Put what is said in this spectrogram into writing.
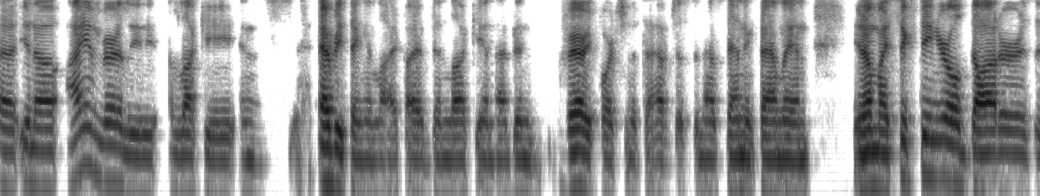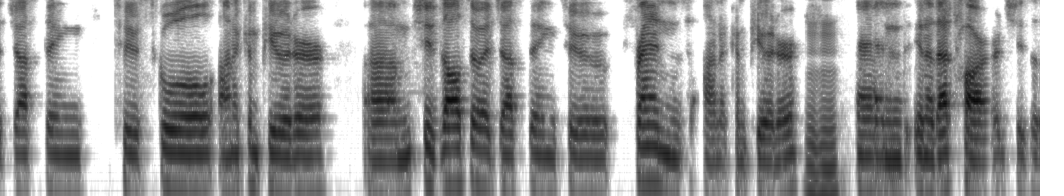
uh, you know, I am very lucky in everything in life. I have been lucky and I've been very fortunate to have just an outstanding family. And, you know, my 16 year old daughter is adjusting to school on a computer. Um, she's also adjusting to friends on a computer hmm and you know that's hard she's a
